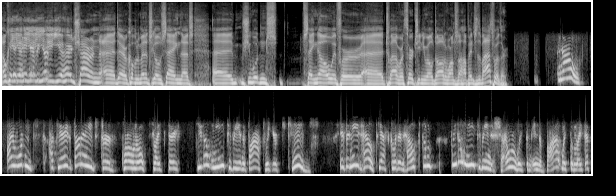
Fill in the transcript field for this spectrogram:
Okay, you, you, you, you heard Sharon uh, there a couple of minutes ago saying that uh, she wouldn't say no if her uh, 12 or 13 year old daughter wanted to hop into the bath with her. No, I wouldn't. At the age, that age, they're grown up. Like they, you don't need to be in the bath with your kids. If they need help, yes, go in and help them. We don't need to be in the shower with them, in the bath with them. Like that,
